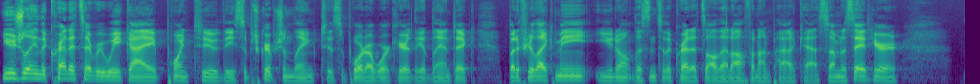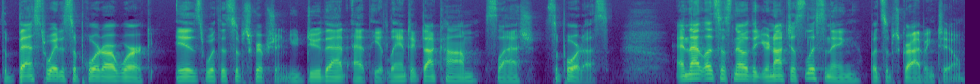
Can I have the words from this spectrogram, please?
Usually in the credits every week, I point to the subscription link to support our work here at The Atlantic. But if you're like me, you don't listen to the credits all that often on podcasts. So I'm going to say it here. The best way to support our work is with a subscription. You do that at theatlantic.com slash support us. And that lets us know that you're not just listening, but subscribing too.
